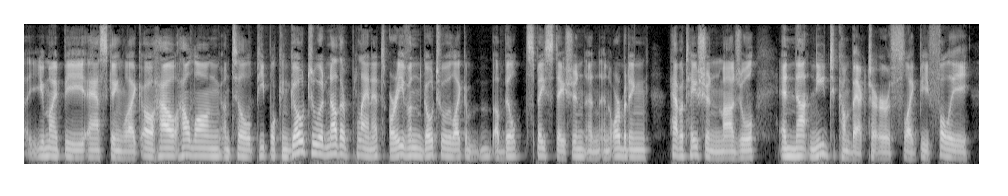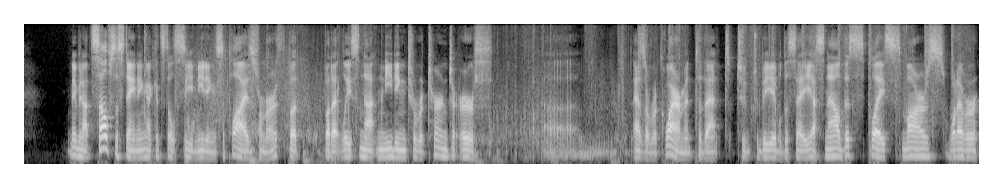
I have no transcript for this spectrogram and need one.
Uh, you might be asking like oh how how long until people can go to another planet or even go to like a, a built space station and an orbiting habitation module and not need to come back to earth like be fully maybe not self-sustaining i could still see needing supplies from earth but but at least not needing to return to earth uh, as a requirement to that to to be able to say yes now this place mars whatever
